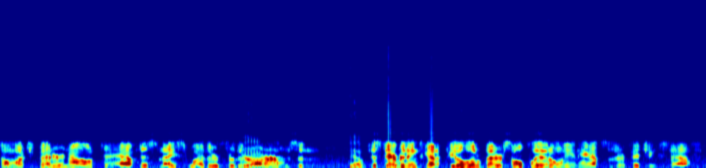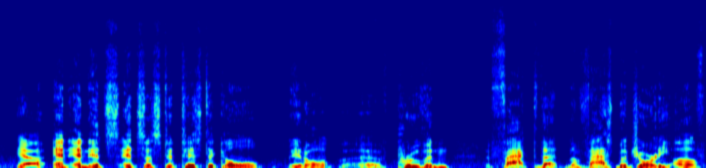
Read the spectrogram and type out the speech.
so much better now to have this nice weather for their Yeah. arms and. Yep. Just everything's got to feel a little better, so hopefully that only enhances our pitching staff. Yeah, and and it's it's a statistical, you know, uh, proven fact that the vast majority of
